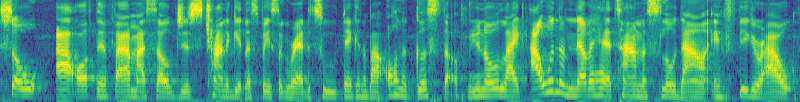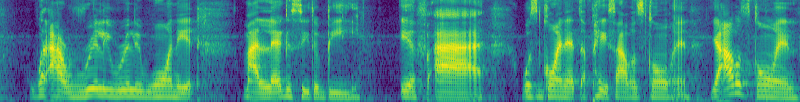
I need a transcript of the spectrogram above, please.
So I often find myself just trying to get in a space of gratitude, thinking about all the good stuff. You know, like I wouldn't have never had time to slow down and figure out what I really, really wanted my legacy to be if I was going at the pace I was going. Yeah, I was going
